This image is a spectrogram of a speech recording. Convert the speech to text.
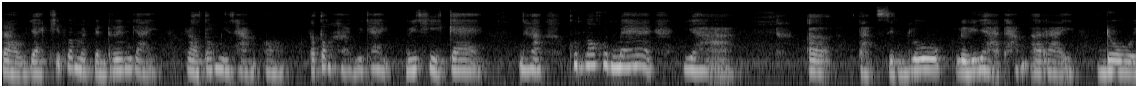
เราอย่าคิดว่ามันเป็นเรื่องใหญ่ เราต้องมีทางออก เราต้องหาวิธีวิธีแก้นะคะคุณพ่อคุณแม่อย่าตัดสินลูกหรืออย่าทำอะไร โดย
